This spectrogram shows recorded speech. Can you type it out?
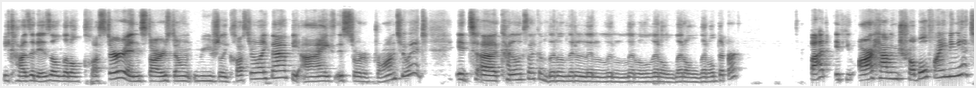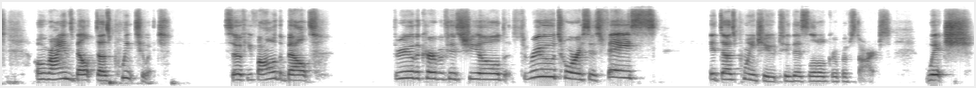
because it is a little cluster and stars don't usually cluster like that. The eye is sort of drawn to it. It uh, kind of looks like a little, little, little, little, little, little, little, little dipper. But if you are having trouble finding it, Orion's belt does point to it. So if you follow the belt through the curve of his shield, through Taurus's face, it does point you to this little group of stars, which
